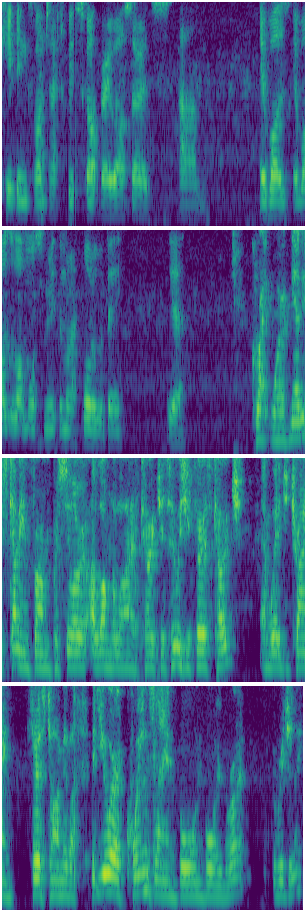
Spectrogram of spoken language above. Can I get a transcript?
keep in contact with Scott very well. So it's um, it was it was a lot more smooth than what I thought it would be. Yeah. Great work. Now this coming from Priscilla along the line of coaches. Who was your first coach, and where did you train? First time ever. But you were a Queensland-born boy, right? Originally,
